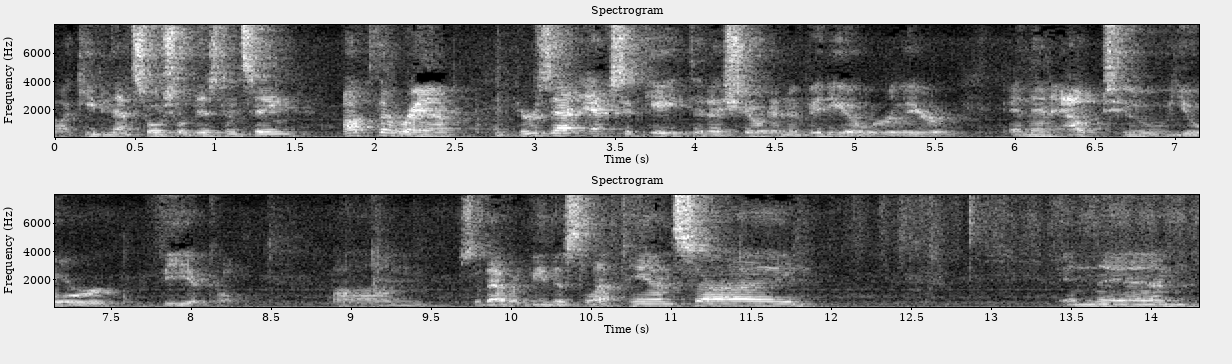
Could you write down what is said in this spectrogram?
uh, keeping that social distancing. Up the ramp, here's that exit gate that I showed in a video earlier, and then out to your vehicle. Um, so that would be this left-hand side, and then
